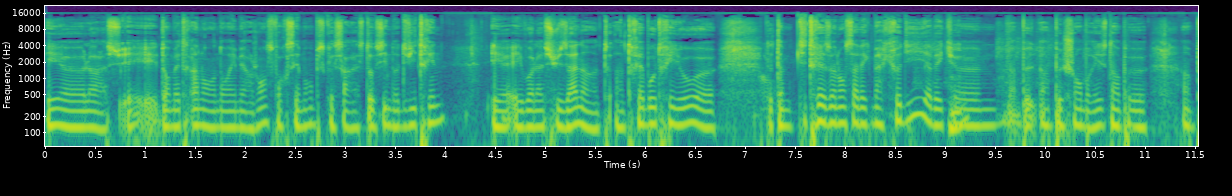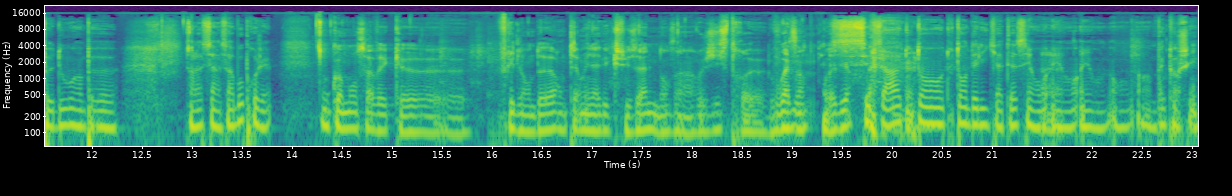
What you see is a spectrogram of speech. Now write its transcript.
et, d'en mettre un dans, dans Émergence forcément, parce que ça reste aussi notre vitrine. Et, et voilà, Suzanne, un, très beau trio, euh, peut-être une petite résonance avec Mercredi, avec Mhm. euh, un, peu, un peu chambriste, un peu, un peu doux, un peu... Voilà, c'est un, beau projet. On commence avec euh, Friedlander, on termine avec Suzanne dans un registre euh, voisin, on va dire. C'est ça, tout en, tout en délicatesse et en, et en, et en- beau toucher.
